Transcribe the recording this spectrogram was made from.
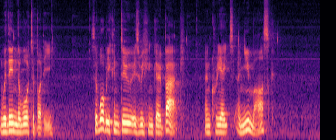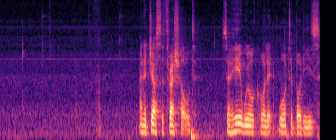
within the water body. So what we can do is we can go back and create a new mask and adjust the threshold. So here we'll call it water bodies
